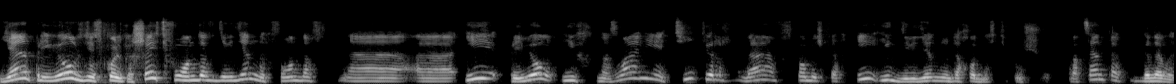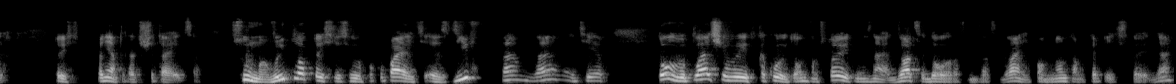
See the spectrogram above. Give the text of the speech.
Я привел здесь сколько? Шесть фондов, дивидендных фондов, э, э, и привел их название, тикер да, в скобочках и их дивидендную доходность текущую в процентах годовых. То есть понятно, как считается. Сумма выплат, то есть если вы покупаете SDIF, да, да, ETF, то он выплачивает какую-то, он там стоит, не знаю, 20 долларов или 22, не помню, но он там копейки стоит, да,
